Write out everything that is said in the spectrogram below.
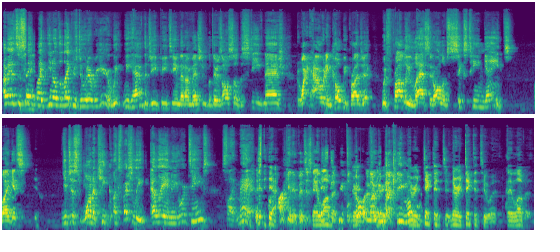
I mean, it's the same. Like you know, the Lakers do it every year. We we have the GP team that I mentioned, but there's also the Steve Nash, Dwight Howard, and Kobe project, which probably lasted all of 16 games. Like it's you just want to keep, especially LA and New York teams. It's like man, it's yeah. provocative. It just they love it. People they're, going. Like we gotta keep moving. They're addicted to. They're addicted to it. They love it.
